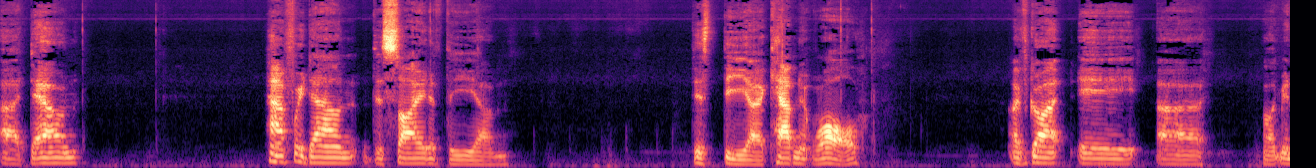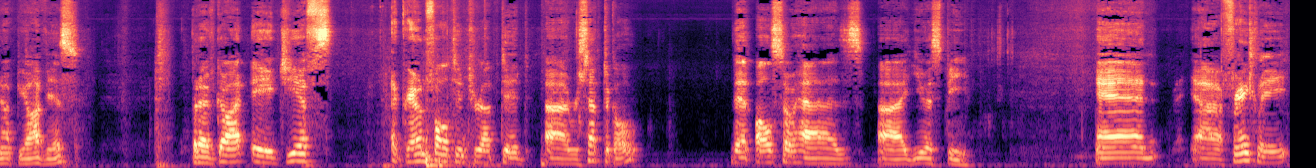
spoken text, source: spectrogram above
uh, down halfway down the side of the um, this the uh, cabinet wall, I've got a uh, well, it may not be obvious, but I've got a GF a ground fault interrupted uh, receptacle that also has USB, uh, and uh, frankly,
